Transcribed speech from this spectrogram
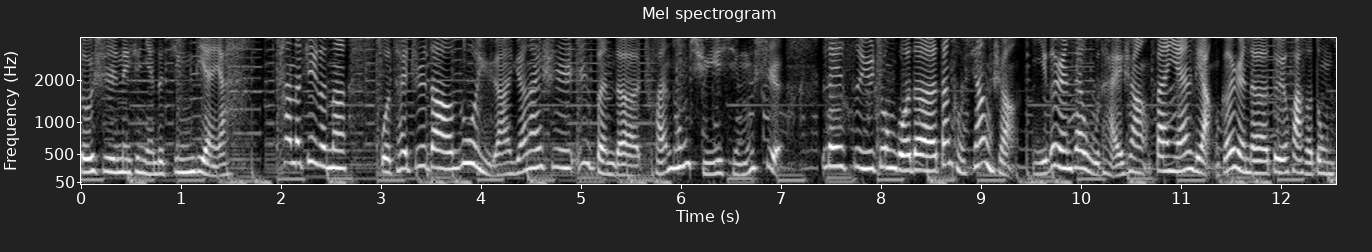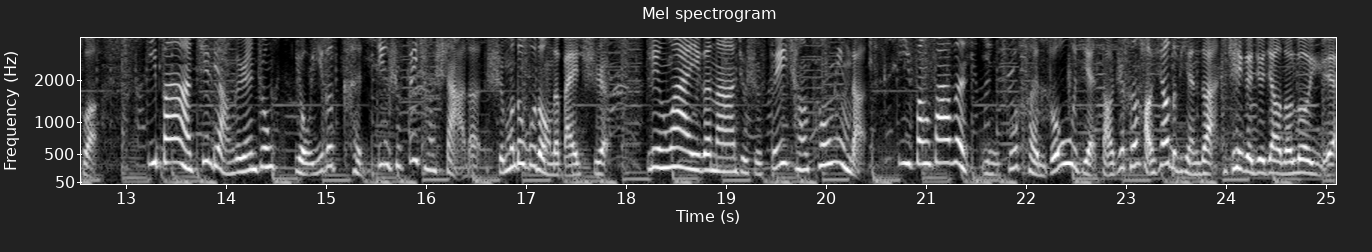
都是那些年的经典呀。看了这个呢，我才知道落雨啊，原来是日本的传统曲艺形式，类似于中国的单口相声，一个人在舞台上扮演两个人的对话和动作。一般啊，这两个人中有一个肯定是非常傻的，什么都不懂的白痴；另外一个呢，就是非常聪明的，一方发问引出很多误解，导致很好笑的片段，这个就叫做落雨。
